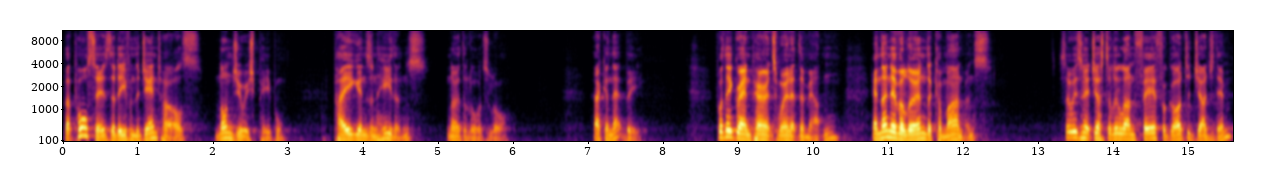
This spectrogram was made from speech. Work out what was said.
But Paul says that even the Gentiles, non Jewish people, pagans and heathens, know the Lord's law. How can that be? For their grandparents weren't at the mountain and they never learned the commandments. So isn't it just a little unfair for God to judge them?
